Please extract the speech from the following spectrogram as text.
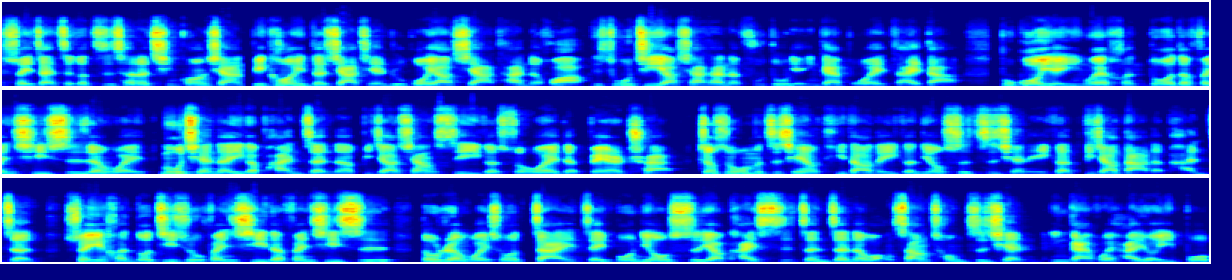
所以在这个支撑的情况下，Bitcoin 的价钱如果要下探的话，估计要下探的幅度也应该不会太大。不过也因为很多的分析师认为，目前的一个盘整呢，比较像是一个所谓的 Bear Trap，就是我们之前有提到的一个牛市之前的一个比较大的盘整，所以很多技术分析的分析师都认为。说在这波牛市要开始真正的往上冲之前，应该会还有一波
